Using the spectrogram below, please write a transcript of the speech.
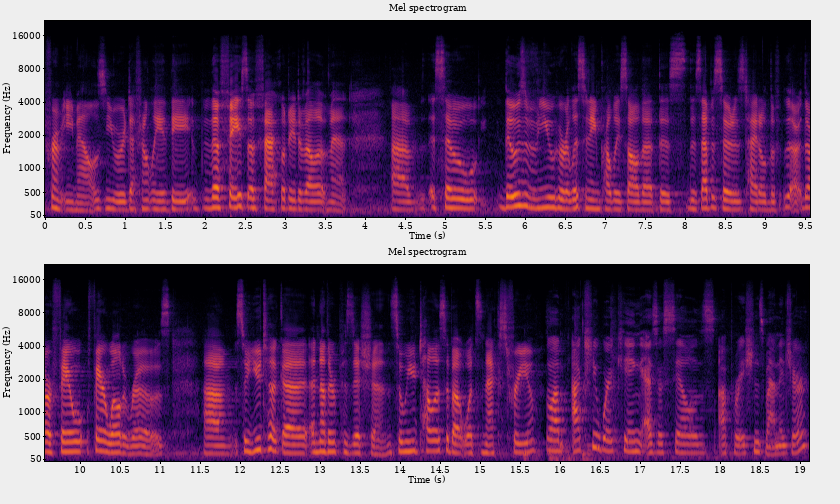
from emails. You were definitely the, the face of faculty development. Um, so those of you who are listening probably saw that this this episode is titled the, "Our Fare, Farewell to Rose." Um, so you took a, another position. So will you tell us about what's next for you? So I'm actually working as a sales operations manager.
